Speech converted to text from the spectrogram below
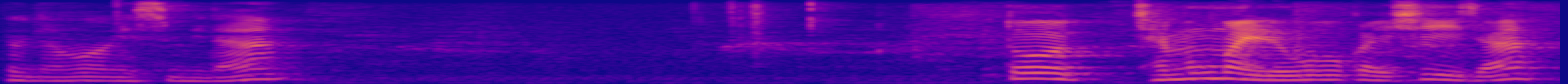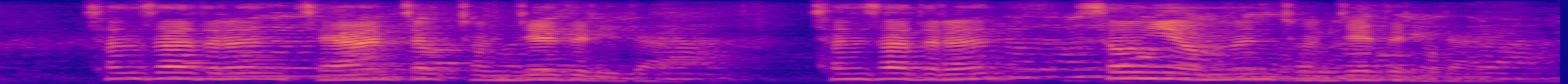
넘어가겠습니다. 또 제목만 읽어볼까요? 시작. 천사들은 제한적 존재들이다. 천사들은 성이 없는 존재들이다.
